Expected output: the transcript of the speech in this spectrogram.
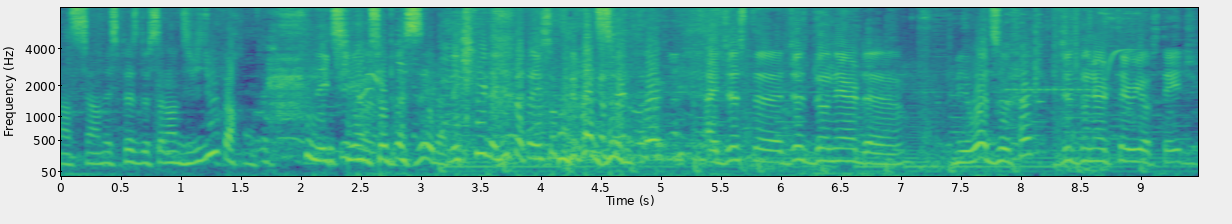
un, c'est un espèce de sale individu par contre. Qu'est-ce qui vient de se passer là? Nekim il a juste pas taillé son téléphone. I just, uh, just donated, uh, Mais what the fuck? Just donated theory of stage.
